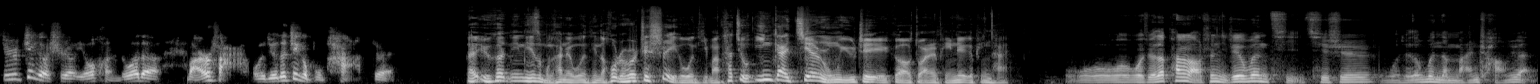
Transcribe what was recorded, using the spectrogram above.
就是这个是有很多的玩法。我觉得这个不怕，对。哎，宇哥，你你怎么看这个问题呢？或者说这是一个问题吗？它就应该兼容于这个短视频这个平台？我我我觉得潘老师，你这个问题其实我觉得问的蛮长远的，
